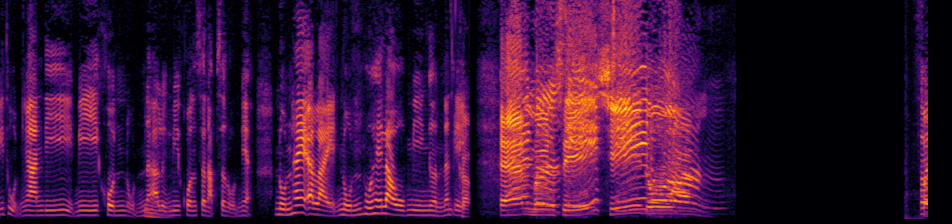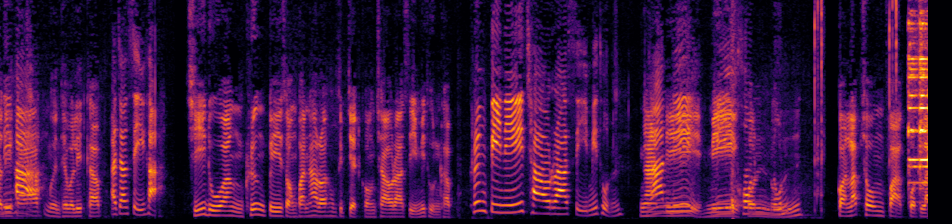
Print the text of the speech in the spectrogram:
มีถุนงานดี มีคนหนุนนะคะอืมหรือมีคนสนับสนุนเนี่ย หนุนให้อะไรหนุนให้เรามีเงินนั่นเองครับแอนหมื่นสีชี้ดวง สวัสดีค่ะ หมื่นเทวฤทธิ์ครับ อาจารย์ศรีค่ะ ชี้ดวงครึ่งปี 2567 ของชาวราศีมิถุนครับ ครึ่งปีนี้ชาวราศีมิถุน งานดีมีคนหนุน ก่อนรับชมฝากกดไล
